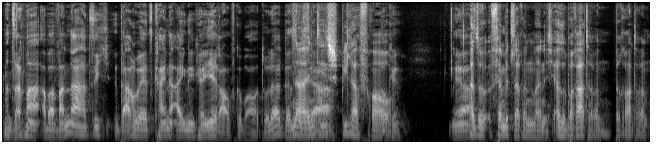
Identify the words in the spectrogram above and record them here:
Und sag mal, aber Wanda hat sich darüber jetzt keine eigene Karriere aufgebaut, oder? Das Nein, ja, die ist Spielerfrau. Okay. Ja. Also Vermittlerin meine ich, also Beraterin, Beraterin.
